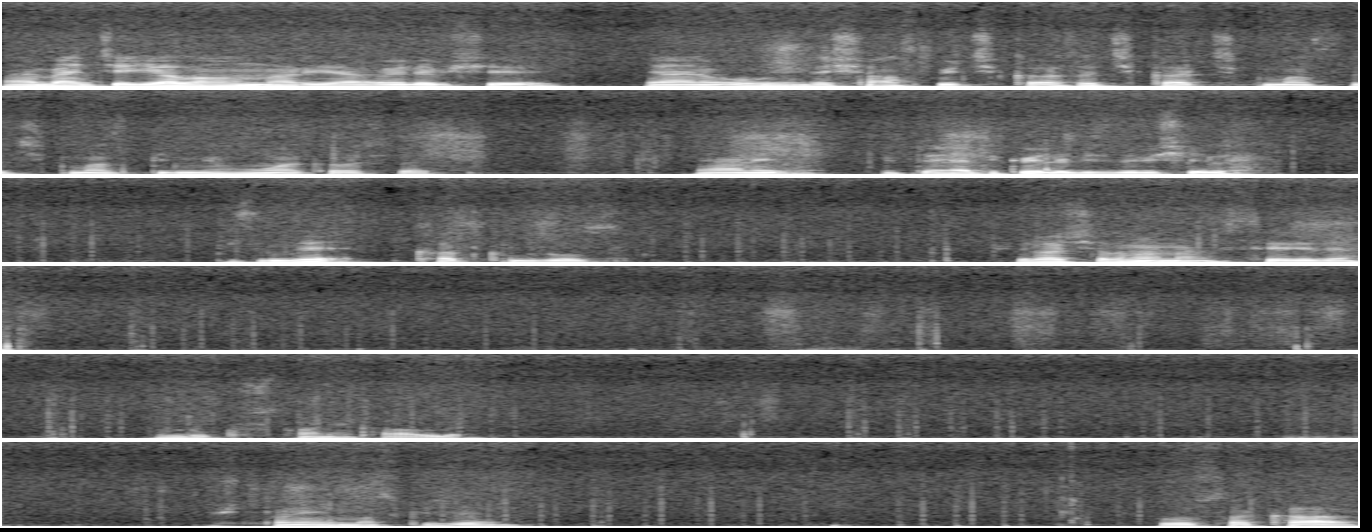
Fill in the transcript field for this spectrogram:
Yani bence yalan onlar ya. Öyle bir şey. Yani oyunda şans bu. Çıkarsa çıkar, çıkmazsa çıkmaz. Bilmiyorum arkadaşlar. Yani denedik öyle bizde bir şeyler. Bizim de katkımız olsun. Şöyle açalım hemen seride. dokuz tane kaldı. 3 tane elmas güzel. Rosa kar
